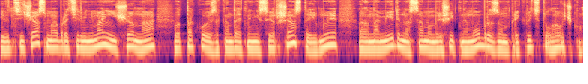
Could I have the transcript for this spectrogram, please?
И вот сейчас мы обратили внимание еще на вот такое законодательное несовершенство, и мы э, намерены самым решительным образом прикрыть эту лавочку.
